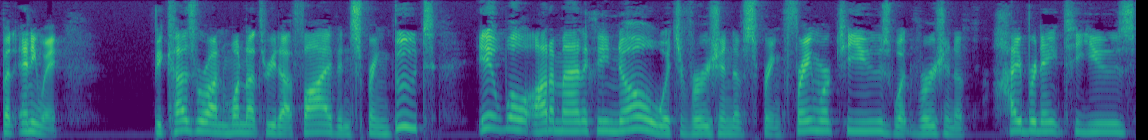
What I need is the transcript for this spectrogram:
But anyway because we're on 1.3.5 in spring boot it will automatically know which version of Spring Framework to use, what version of Hibernate to use,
